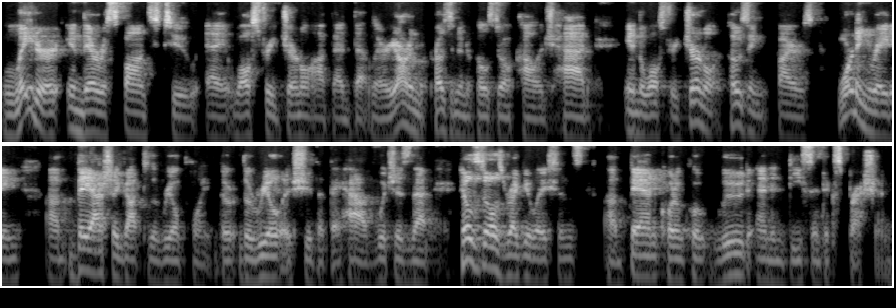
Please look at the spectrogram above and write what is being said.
Later, in their response to a Wall Street Journal op ed that Larry Arnn, the president of Hillsdale College, had in the Wall Street Journal opposing Fire's warning rating, um, they actually got to the real point, the, the real issue that they have, which is that Hillsdale's regulations uh, ban quote unquote lewd and indecent expression.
